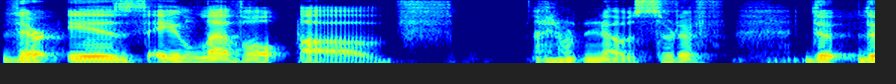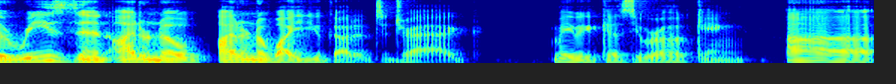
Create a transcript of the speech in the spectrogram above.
there is a level of I don't know, sort of the the reason I don't know I don't know why you got into drag. Maybe because you were hooking. Uh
